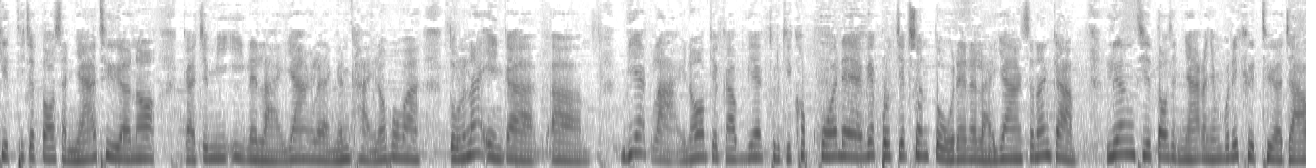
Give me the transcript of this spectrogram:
คิดที่จะต่อสัญญาเทือเนาะก็จะมีอีกหลาย ๆ อย่างหลายเงื่อนไขเนาะเพราะว่าตัวลูน่าเองก็เวียกหลายเนาะเกี่ยวกับเวียกธุรกิจครอบครัวแดเวียกโปรเจกต์ส่วนตัวแดหลาย ๆ อย่างฉะนั้นกับเรื่องที่จะต่อสัญญากันยังไม่ได้คิดเทือเจ้า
